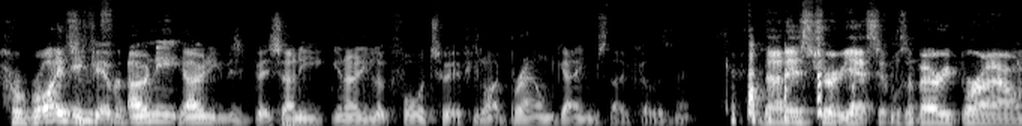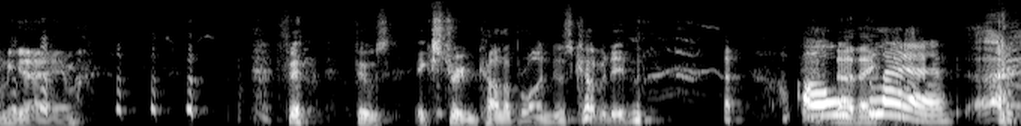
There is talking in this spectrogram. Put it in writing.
Horizon. If it, for- only, only, it's only you can only look forward to it if you like brown games, though, Phil, isn't it? that is true. Yes, it was a very brown game. Phil, Phil's extreme colour blindness coming in. Oh, No, they- bless.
